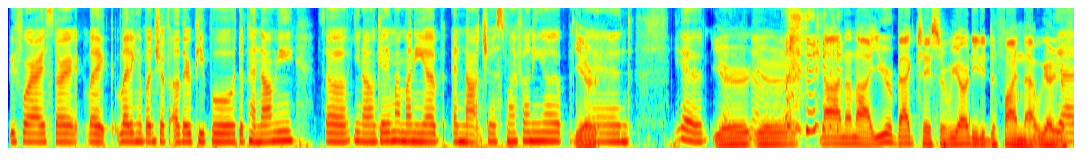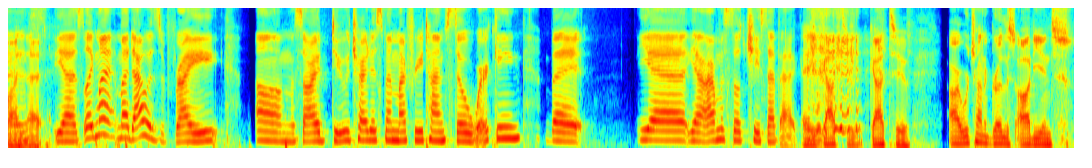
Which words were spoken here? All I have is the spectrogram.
before I start like letting a bunch of other people depend on me. So, you know, getting my money up and not just my funny up. Yeah. And yeah. you're no. you're nah nah nah you're a bag chaser we already defined that we already defined that Yes, like my my dad was right. Um, so I do try to spend my free time still working, but yeah, yeah, I'm gonna still chase that bag. Hey, got to, got to. All right, we're trying to grow this audience.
